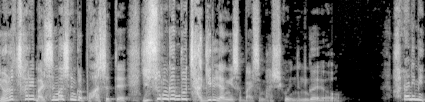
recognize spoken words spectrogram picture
여러 차례 말씀하시는 걸 보았을 때 이 순간도 자기를 향해서 말씀하시고 있는 거예요. 하나님이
